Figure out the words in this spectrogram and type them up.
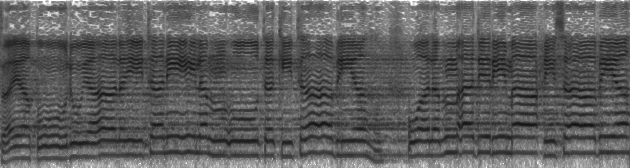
فيقول يا ليتني لم أوت كتابيه ولم أدر ما حسابيه.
